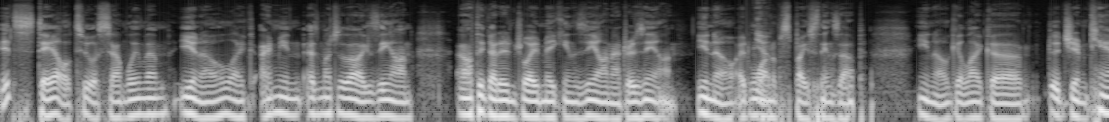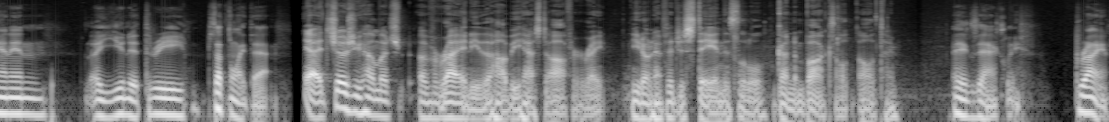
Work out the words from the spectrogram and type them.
It's stale too assembling them. You know, like I mean, as much as I like Zeon, I don't think I'd enjoy making Zeon after Zeon. You know, I'd want Yeah. to spice things up. You know, get like a, a GM Cannon, a Unit Three, something like that. Yeah, it shows you how much a variety the hobby has to offer, right? You don't have to just stay in this little Gundam box all, all the time. Exactly. Brian,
